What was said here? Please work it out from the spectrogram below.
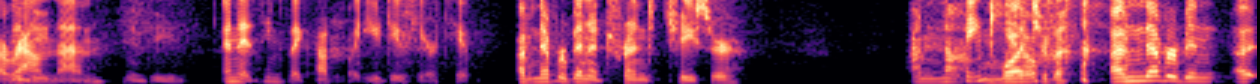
around Indeed. them. Indeed. And it seems like that's what you do here too. I've never been a trend chaser. I'm not Thank much you. of a. I've never been. I,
